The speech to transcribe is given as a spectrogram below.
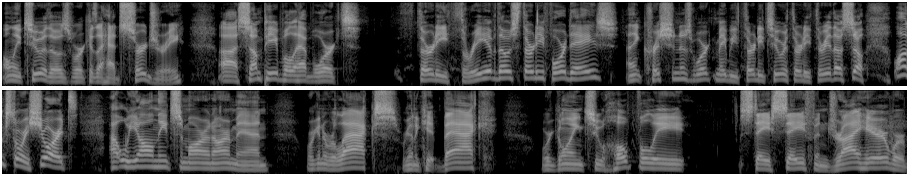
Only two of those were because I had surgery. Uh, some people have worked 33 of those 34 days. I think Christian has worked maybe 32 or 33 of those. So, long story short, uh, we all need some R&R, man. We're going to relax. We're going to get back. We're going to hopefully stay safe and dry here. We're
